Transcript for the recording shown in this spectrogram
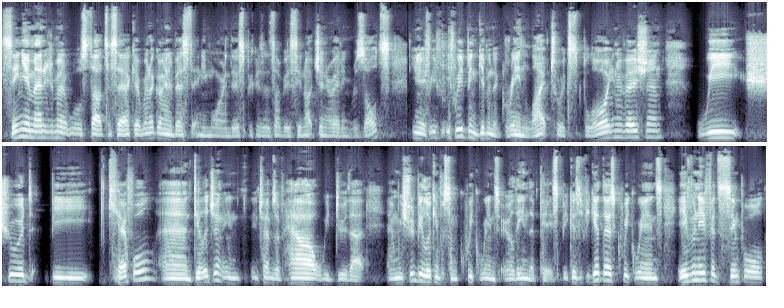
Senior management will start to say, okay, we're not going to invest anymore in this because it's obviously not generating results. You know, if, if we've been given a green light to explore innovation, we should be careful and diligent in, in terms of how we do that. And we should be looking for some quick wins early in the piece because if you get those quick wins, even if it's simple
